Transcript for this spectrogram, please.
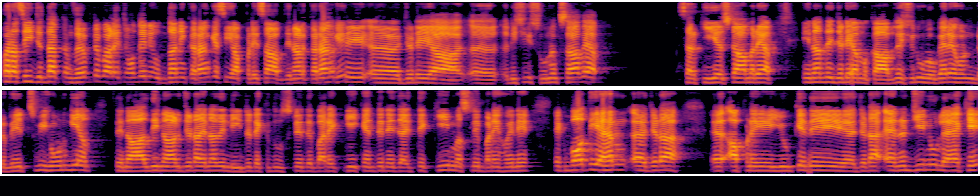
ਪਰ ਅਸੀਂ ਜਿੱਦਾਂ ਕੰਜ਼ਰਵੇਟਿਵ ਵਾਲੇ ਚਾਹੁੰਦੇ ਨੇ ਉਦਾਂ ਨਹੀਂ ਕਰਾਂਗੇ, ਅਸੀਂ ਆਪਣੇ ਹਿਸਾਬ ਦੇ ਨਾਲ ਕਰਾਂਗੇ। ਤੇ ਜਿਹੜੇ ਆ ਰਿਸ਼ੀ ਸੂਨਕ ਸਾਹਿਬ ਆ ਸਰਕੀਅਰ ਸਟਾਮ ਰਿਹਾ? ਇਹਨਾਂ ਦੇ ਜਿਹੜੇ ਆ ਮੁਕਾਬਲੇ ਸ਼ੁਰੂ ਹੋ ਗਏ ਨੇ, ਹੁਣ ਡਿਬੇਟਸ ਵੀ ਹੋਣਗੀਆਂ ਤੇ ਨਾਲ ਦੀ ਨਾਲ ਜਿਹੜਾ ਇਹਨਾਂ ਦੇ ਲੀਡਰ ਇੱਕ ਦੂਸਰੇ ਦੇ ਬਾਰੇ ਕੀ ਕਹਿੰਦੇ ਨੇ ਜਾਂ ਇੱਥੇ ਕੀ ਮਸਲੇ ਬਣੇ ਹੋਏ ਨੇ, ਇੱਕ ਬਹੁਤ ਹੀ ਅਹਿਮ ਜਿਹੜਾ ਆਪਣੇ ਯੂਕੇ ਦੇ ਜਿਹੜਾ એનર્ਜੀ ਨੂੰ ਲੈ ਕੇ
